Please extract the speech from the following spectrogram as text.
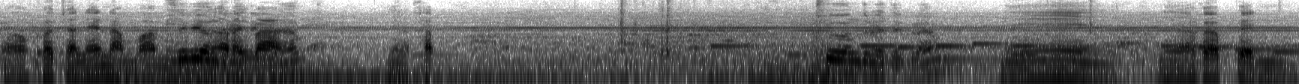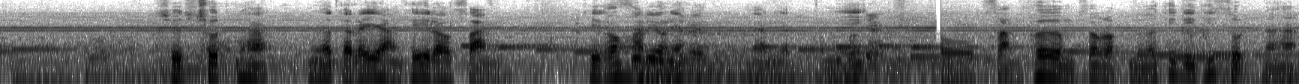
แล้วก็จะแนะนำว่ามีเนื้ออะไรบ้างเนี่ยนะครับ200 gram. นี่เนื้อก็เป็นชุดๆนะฮะเนื้อแต่ละอย่างที่เราสั่งที่เขาหั่นมาเนี่ยอย่างเนี้ยตรงนี้เราสั่งเพิ่มสำหรับเนื้อที่ดีที่สุดนะฮะ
